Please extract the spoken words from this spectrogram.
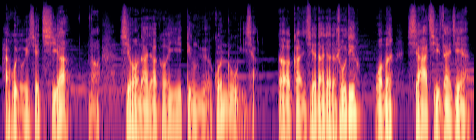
还会有一些奇案。那希望大家可以订阅关注一下。那感谢大家的收听，我们下期再见。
